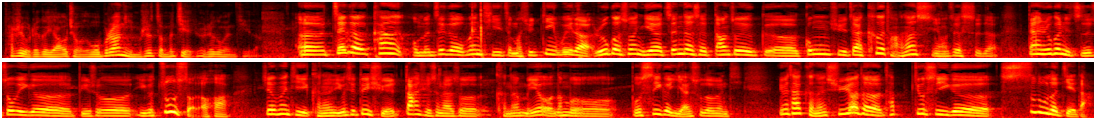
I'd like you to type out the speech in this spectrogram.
他是有这个要求的。我不知道你们是怎么解决这个问题的？呃，这个看我们这个问题怎么去定位的。如果说你要真的是当做一个工具在课堂上使用，这是的。但如果你只是作为一个，比如说一个助手的话，这个问题可能尤其对学大学生来说，可能没有那么不是一个严肃的问题。因为他可能需要的，他就是一个思路的解答，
